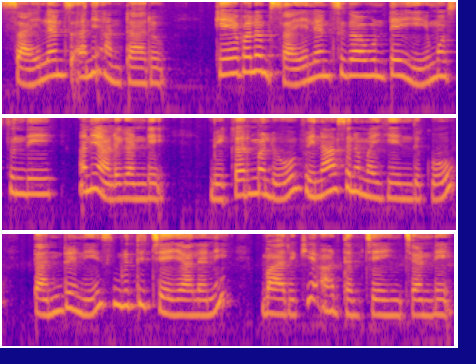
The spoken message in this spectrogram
సైలెన్స్ అని అంటారు. కేవలం సైలెన్స్గా ఉంటే ఏమొస్తుంది? అని అడగండి. వికర్మలు వినాశనమయ్యేందుకు తండ్రిని స్మృతి చేయాలని వారికి అర్థం చేయించండి.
